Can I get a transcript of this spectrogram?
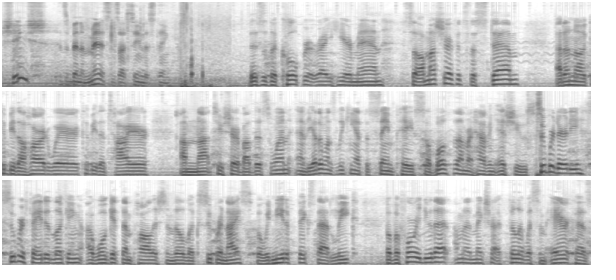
Sheesh, it's been a minute since I've seen this thing. This is the culprit right here, man. So I'm not sure if it's the stem. I don't know, it could be the hardware, it could be the tire. I'm not too sure about this one. And the other one's leaking at the same pace, so both of them are having issues. Super dirty, super faded looking. I will get them polished and they'll look super nice, but we need to fix that leak. But before we do that, I'm gonna make sure I fill it with some air because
